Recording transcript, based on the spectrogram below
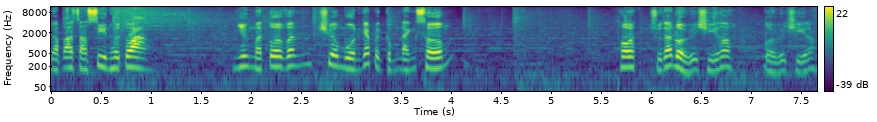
Gặp Assassin hơi toang. Nhưng mà tôi vẫn chưa muốn ghép cái cấm đánh sớm. Thôi, chúng ta đổi vị trí thôi. Đổi vị trí thôi.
